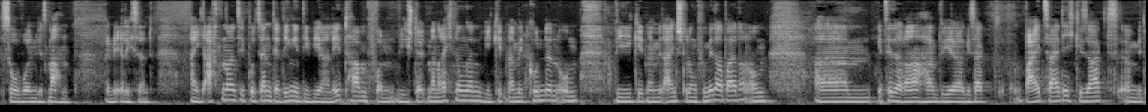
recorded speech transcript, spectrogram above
so wollen wir es machen, wenn wir ehrlich sind eigentlich 98 Prozent der Dinge, die wir erlebt haben, von wie stellt man Rechnungen, wie geht man mit Kunden um, wie geht man mit Einstellungen von Mitarbeitern um, ähm, etc., haben wir gesagt, beidseitig gesagt, äh, mit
